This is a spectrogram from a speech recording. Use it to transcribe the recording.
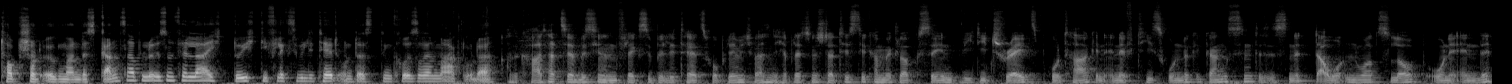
Top Shot irgendwann das Ganze ablösen vielleicht durch die Flexibilität und das, den größeren Markt oder? Also gerade hat es ja ein bisschen ein Flexibilitätsproblem. Ich weiß nicht, ich habe letztens eine Statistik, haben wir glaube ich gesehen, wie die Trades pro Tag in NFTs runtergegangen sind. Das ist eine Downward Slope ohne Ende.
